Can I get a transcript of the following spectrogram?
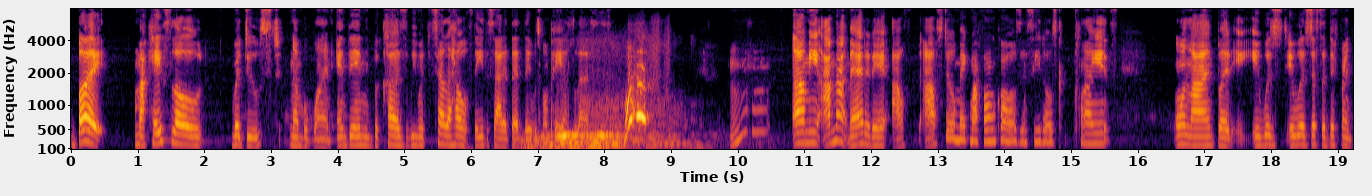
but my caseload reduced number one and then because we went to telehealth they decided that they was going to pay us less What? hmm i mean i'm not mad at it i'll i'll still make my phone calls and see those clients online but it, it was it was just a different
